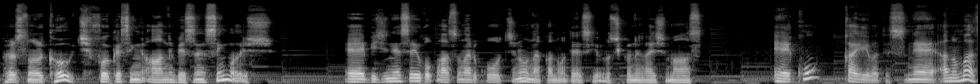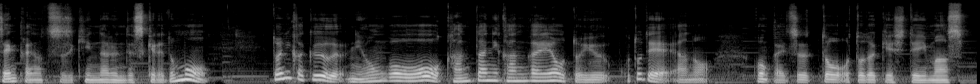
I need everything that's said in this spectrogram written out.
personal coach focusing on business English. えービジネス英語パーソナルコーチの中野です。よろしくお願いします。えー今回はですね、あの、まあ、前回の続きになるんですけれども、とにかく日本語を簡単に考えようということで、あの、今回ずっとお届けしています。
